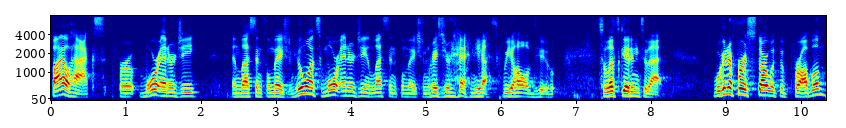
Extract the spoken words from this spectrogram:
biohacks for more energy and less inflammation. Who wants more energy and less inflammation? Raise your hand. Yes, we all do. So let's get into that. We're going to first start with the problem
